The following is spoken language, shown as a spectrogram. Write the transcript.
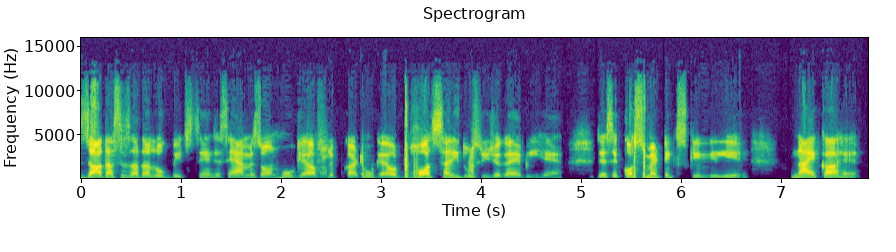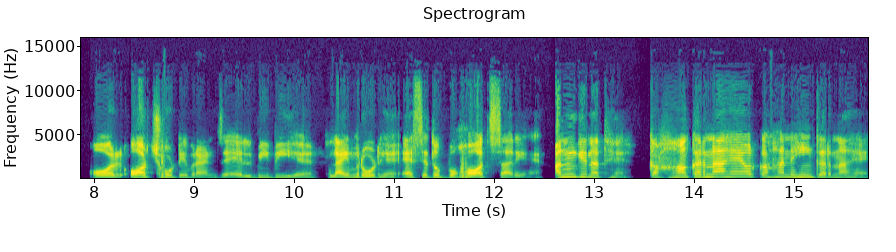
ज़्यादा से ज़्यादा लोग बेचते हैं जैसे अमेजोन हो गया फ्लिपकार्ट हो गया और बहुत सारी दूसरी जगह भी है जैसे कॉस्मेटिक्स के लिए नायका है और और छोटे ब्रांड्स है एल बी है लाइम रोड है ऐसे तो बहुत सारे हैं। अनगिनत हैं कहाँ करना है और कहाँ नहीं करना है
